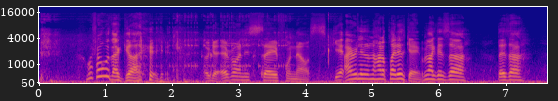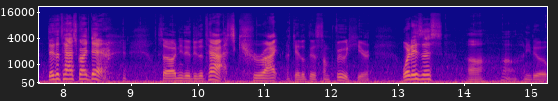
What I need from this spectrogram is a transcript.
What's wrong with that guy? okay, everyone is safe for now. Skip. I really don't know how to play this game. I'm like, there's a, there's a, there's a task right there. So I need to do the task, right? Okay, look, there's some food here. What is this? Uh, huh, I need to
